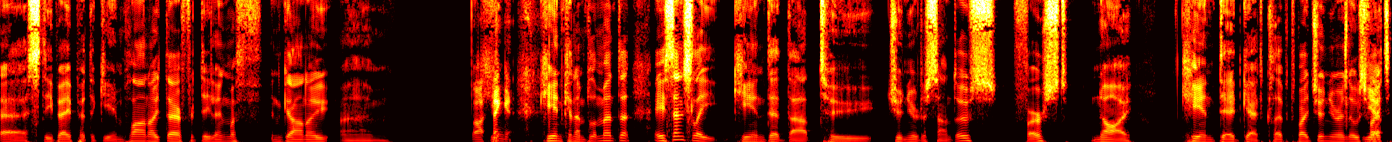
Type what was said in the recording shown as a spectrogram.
uh, Stipe put the game plan out there for dealing with Ngannou. Um, I think Cain can implement it. Essentially, Cain did that to Junior Dos Santos first. Now, Cain did get clipped by Junior in those Yeah. fights.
